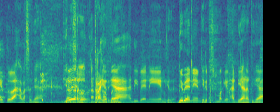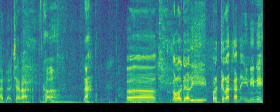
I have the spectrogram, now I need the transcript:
Gitulah maksudnya. Gitar Gitu. Terakhirnya di Benin gitu. dibenin Jadi pas pembagian hadiah nantinya ada acara. Nah, eh kalau dari pergerakan ini nih,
